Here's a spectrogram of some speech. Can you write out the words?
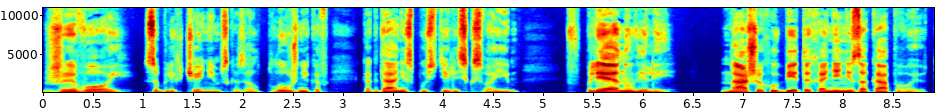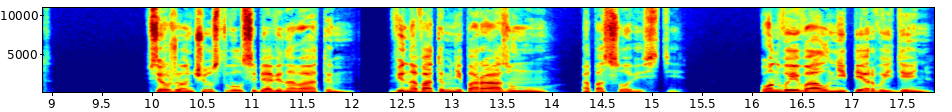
«Живой!» — с облегчением сказал Плужников, когда они спустились к своим. «В плен увели. Наших убитых они не закапывают». Все же он чувствовал себя виноватым. Виноватым не по разуму, а по совести. Он воевал не первый день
